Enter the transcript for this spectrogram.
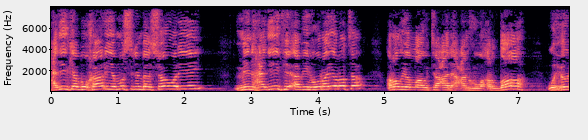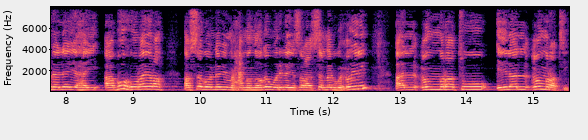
xadiidka bukhaari iyo muslim baa soo wariyey min xadiidi abi hurayrata radia allahu tacaala canhu wa ardaah wuxuuna leeyahay abu hurayra asagoo nebi moxamed nooga warinaya sal sl nebigu wuxuu yidhi alcumratu ila alcumrati.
